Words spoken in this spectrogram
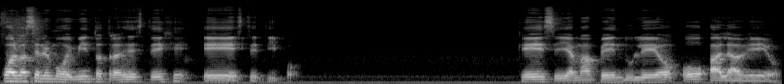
¿Cuál va a ser el movimiento a través de este eje? Este tipo. Que se llama penduleo o alabeo.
